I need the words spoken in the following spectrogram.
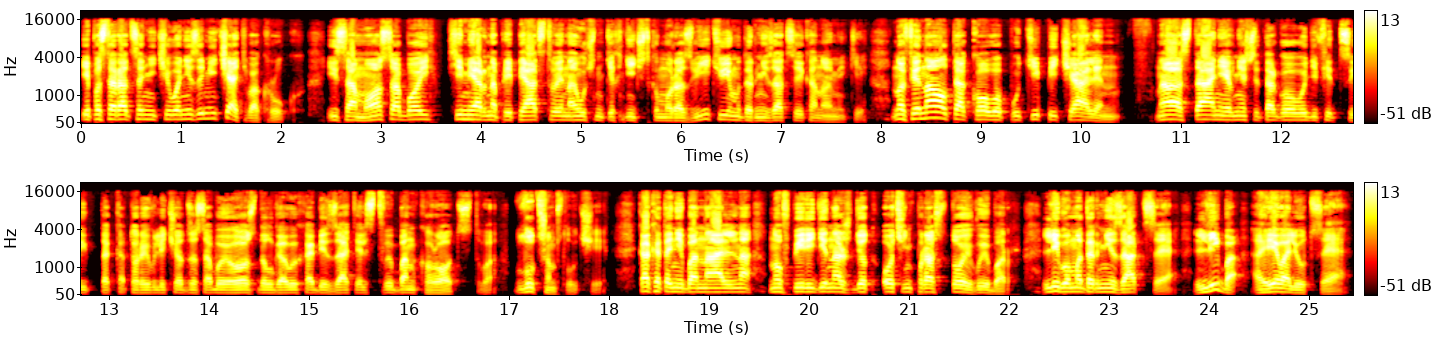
и постараться ничего не замечать вокруг. И, само собой, всемерно препятствуя научно-техническому развитию и модернизации экономики. Но финал такого пути печален. Нарастание внешнеторгового дефицита, который влечет за собой рост долговых обязательств и банкротство. В лучшем случае. Как это не банально, но впереди нас ждет очень простой выбор. Либо модернизация, либо революция.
